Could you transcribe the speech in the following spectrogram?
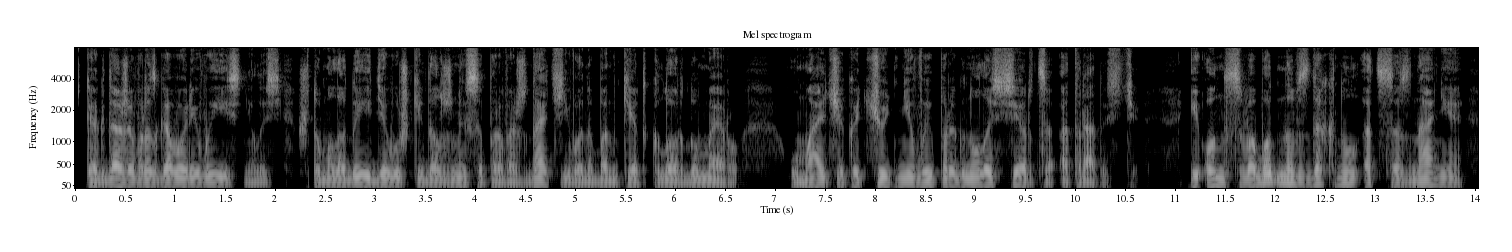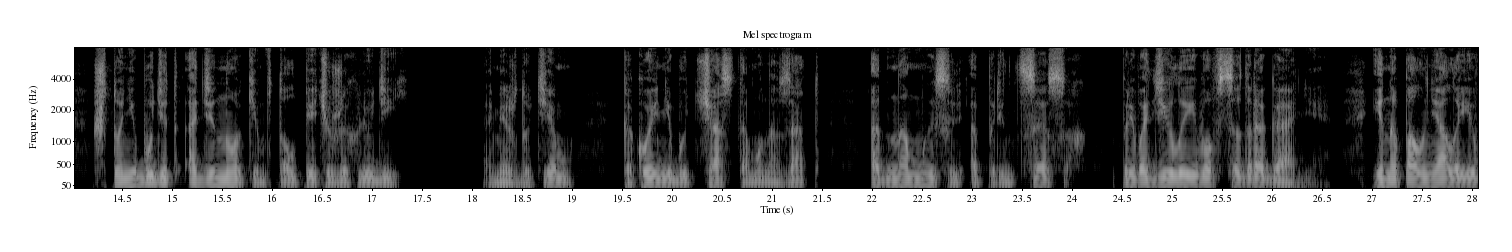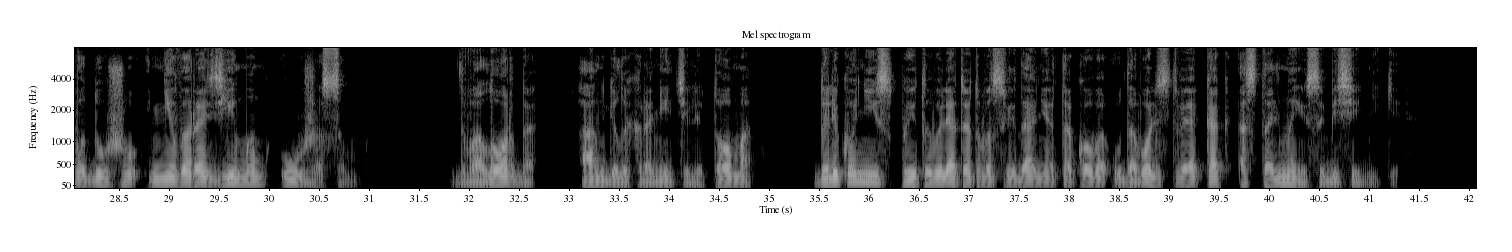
Когда же в разговоре выяснилось, что молодые девушки должны сопровождать его на банкет к лорду-мэру, у мальчика чуть не выпрыгнуло сердце от радости, и он свободно вздохнул от сознания, что не будет одиноким в толпе чужих людей. А между тем, какой-нибудь час тому назад, одна мысль о принцессах приводила его в содрогание и наполняла его душу невыразимым ужасом. Два лорда, ангелы-хранители Тома, далеко не испытывали от этого свидания такого удовольствия, как остальные собеседники.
